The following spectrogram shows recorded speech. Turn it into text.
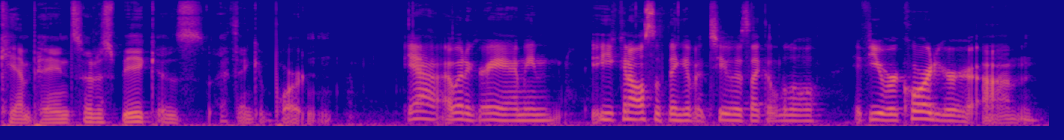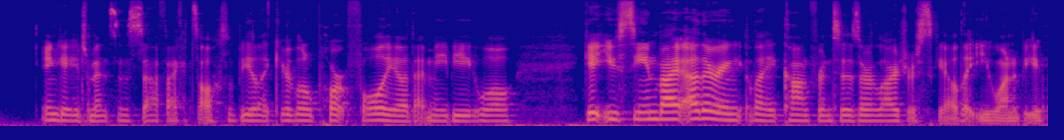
campaign, so to speak, is I think important. Yeah, I would agree. I mean, you can also think of it too as like a little. If you record your um, engagements and stuff, it could also be like your little portfolio that maybe will get you seen by other like conferences or larger scale that you want to be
